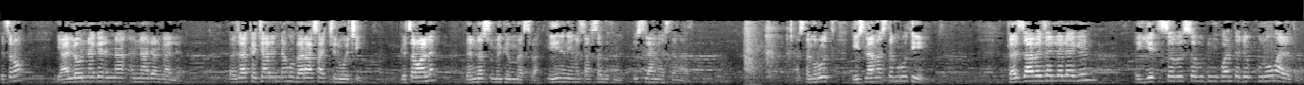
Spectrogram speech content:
ግልጽ ነው? ያለውን ነገር እናደርጋለን። ከዛ ከቻልን ደግሞ በራሳችን ወጪ። ግልጽ ነው አለ? ለነሱ ምግብ መስራት። ይህንን የመሳሰሉት ነው ኢስላም ያስተማር አስተምሮት የኢስላም አስተምሮት ይሄ። ከዛ በዘለለ ግን እየተሰበሰቡ ድንኳን ተደኩኖ ማለት ነው።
